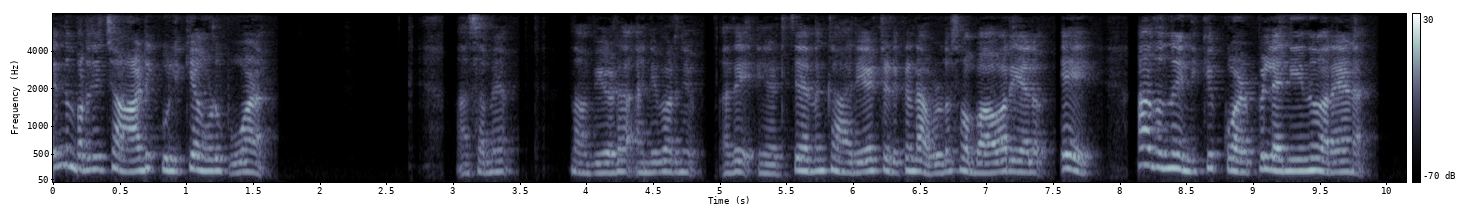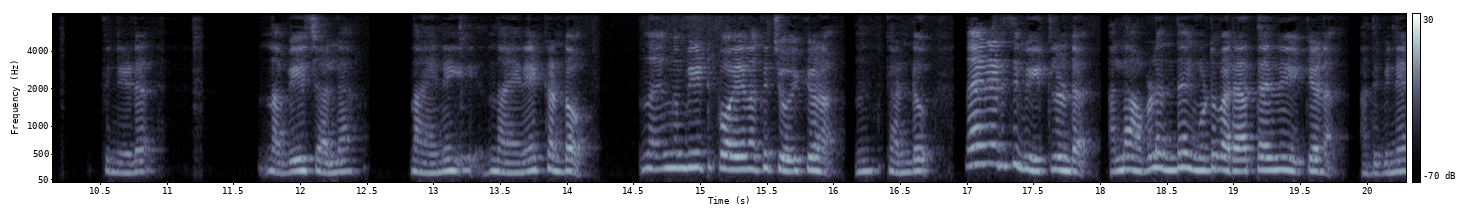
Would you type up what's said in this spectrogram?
എന്നും പറഞ്ഞ് ചാടി കുലിക്കാൻ അങ്ങോട്ട് പോവാണ്. ആ സമയം നവിയോട് അനി പറഞ്ഞു അതെ ഏടത്തി ഒന്നും കാര്യമായിട്ട് എടുക്കണ്ട. അവളുടെ സ്വഭാവം അറിയാലോ. ഏ അതൊന്നും എനിക്ക് കുഴപ്പമില്ല അനി എന്ന് പറയണം. പിന്നീട് നവി ചോദിച്ചല്ല നയനെ നയനെ കണ്ടോ? വീട്ടിൽ പോയെന്നൊക്കെ ചോദിക്കണം കണ്ടു. നയനടുത്ത് വീട്ടിലുണ്ട്. അല്ല അവൾ എന്താ ഇങ്ങോട്ട് വരാത്തതെന്ന് ചോദിക്കണം അത് പിന്നെ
